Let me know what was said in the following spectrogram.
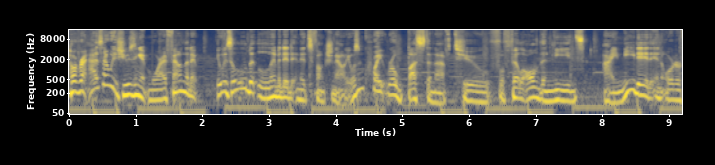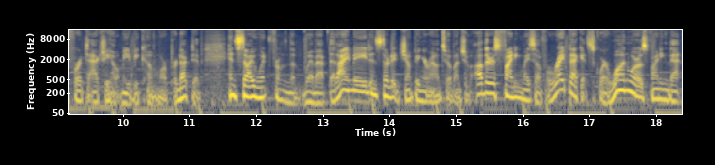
However, as I was using it more, I found that it, it was a little bit limited in its functionality. It wasn't quite robust enough to fulfill all the needs I needed in order for it to actually help me become more productive. And so I went from the web app that I made and started jumping around to a bunch of others, finding myself right back at square one where I was finding that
